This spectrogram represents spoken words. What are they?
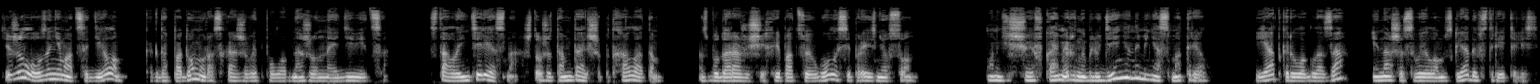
тяжело заниматься делом, когда по дому расхаживает полуобнаженная девица. Стало интересно, что же там дальше под халатом?» С будоражащей хрипотцой в голосе произнес он. Он еще и в камеры наблюдения на меня смотрел. Я открыла глаза, и наши с Вейлом взгляды встретились.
